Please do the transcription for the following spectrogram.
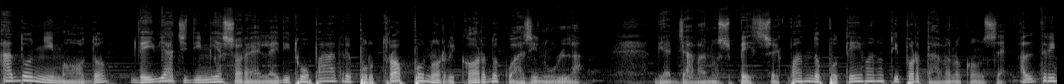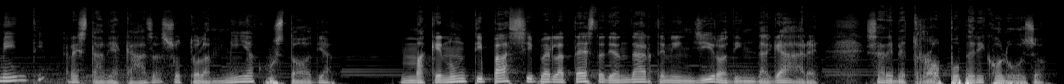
Ad ogni modo, dei viaggi di mia sorella e di tuo padre purtroppo non ricordo quasi nulla. Viaggiavano spesso e quando potevano ti portavano con sé, altrimenti restavi a casa sotto la mia custodia. Ma che non ti passi per la testa di andartene in giro ad indagare, sarebbe troppo pericoloso,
